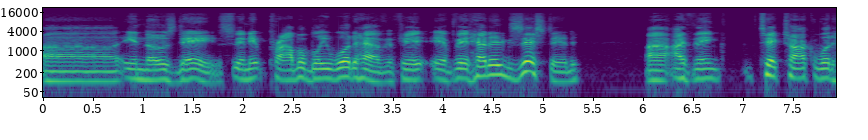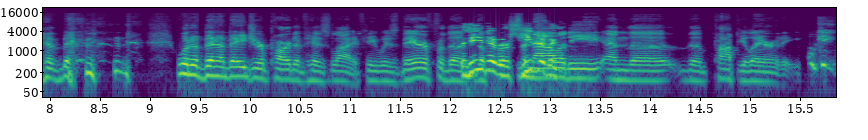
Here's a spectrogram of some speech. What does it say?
uh in those days and it probably would have if it if it had existed uh i think tiktok would have been would have been a major part of his life he was there for the, he the did he a- personality and the the popularity Okay,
